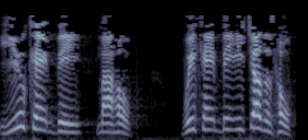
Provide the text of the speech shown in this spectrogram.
You can't be my hope. We can't be each other's hope.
